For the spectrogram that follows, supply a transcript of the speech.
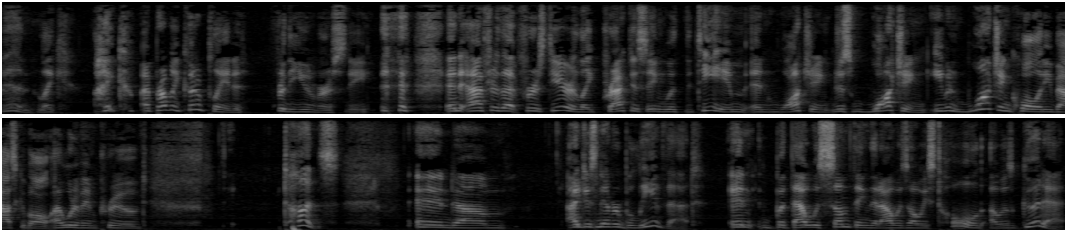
man, like I, I probably could have played for the university. and after that first year, like practicing with the team and watching, just watching, even watching quality basketball, I would have improved tons. And um, I just never believed that. And but that was something that I was always told I was good at.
